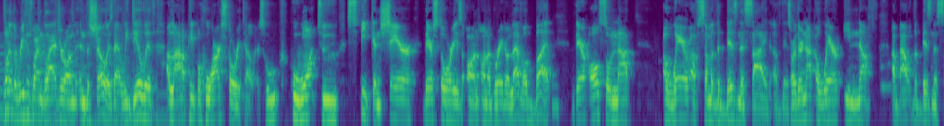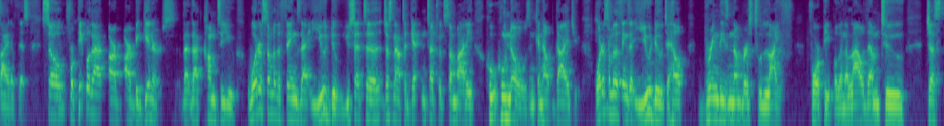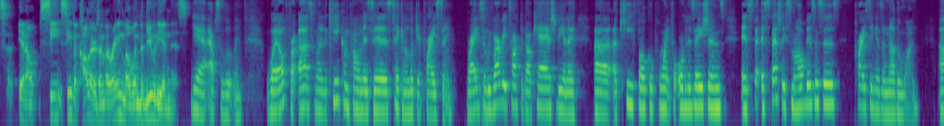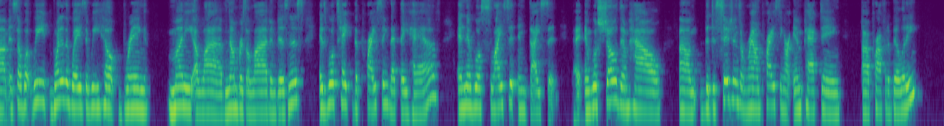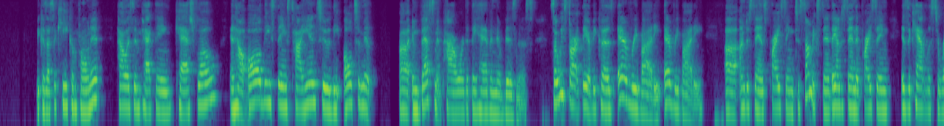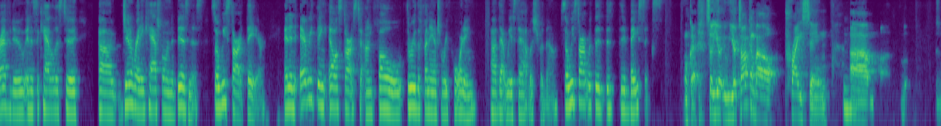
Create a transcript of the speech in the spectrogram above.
one of the reasons why I'm glad you're on in the show is that we deal with a lot of people who are storytellers who who want to speak and share their stories on on a greater level, but they're also not aware of some of the business side of this, or they're not aware enough about the business side of this. So, for people that are are beginners that that come to you, what are some of the things that you do? You said to just now to get in touch with somebody who who knows and can help guide you. What are some of the things that you do to help bring these numbers to life for people and allow them to just you know see see the colors and the rainbow and the beauty in this yeah absolutely well, for us, one of the key components is taking a look at pricing, right? So we've already talked about cash being a uh, a key focal point for organizations, and spe- especially small businesses. Pricing is another one. Um, and so, what we one of the ways that we help bring money alive, numbers alive in business, is we'll take the pricing that they have, and then we'll slice it and dice it, and we'll show them how um, the decisions around pricing are impacting uh, profitability because that's a key component, how it's impacting cash flow, and how all these things tie into the ultimate uh, investment power that they have in their business. So we start there because everybody, everybody uh, understands pricing to some extent. They understand that pricing is a catalyst to revenue and it's a catalyst to uh, generating cash flow in the business. So we start there. And then everything else starts to unfold through the financial reporting uh, that we establish for them. So we start with the, the, the basics. Okay. So you're, you're talking about pricing. Mm-hmm. Um,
